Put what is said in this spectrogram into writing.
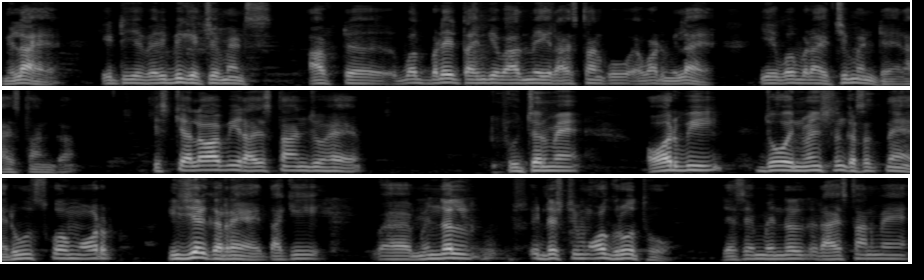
मिला है। It is a very big achievements after बहुत बड़े टाइम के बाद में राजस्थान को अवार्ड मिला है। ये बहुत बड़ा अचीवमेंट है राजस्थान का। इसके अलावा भी राजस्थान जो है फ्यूचर में और भी जो इन्वेंशन कर सकते हैं रूल्स को हम और ईजियर कर रहे हैं ताकि मिनरल इंडस्ट्री में और ग्रोथ हो। जैसे मिनरल राजस्थान में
